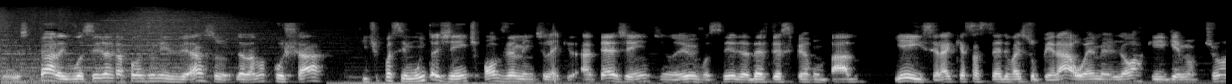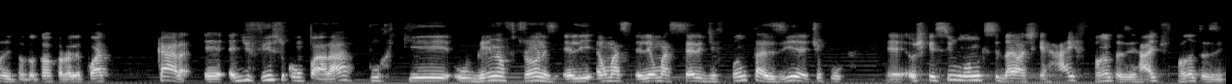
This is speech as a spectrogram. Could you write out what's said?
com isso. Cara, e você já tá falando de universo, já dá pra puxar que, tipo assim, muita gente, obviamente, Leque, até a gente, eu e você, já deve ter se perguntado, e aí, será que essa série vai superar ou é melhor que Game of Thrones, tal, tal, tal, caralho, 4? Cara, é, é difícil comparar porque o Game of Thrones, ele é uma, ele é uma série de fantasia, tipo, é, eu esqueci o nome que se dá, eu acho que é High Fantasy, High Fantasy,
